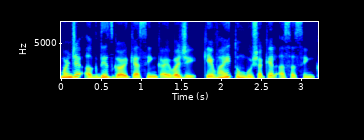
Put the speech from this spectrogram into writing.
म्हणजे अगदीच गळक्या सिंकऐवजी केव्हाही तुंबू शकेल असं सिंक.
